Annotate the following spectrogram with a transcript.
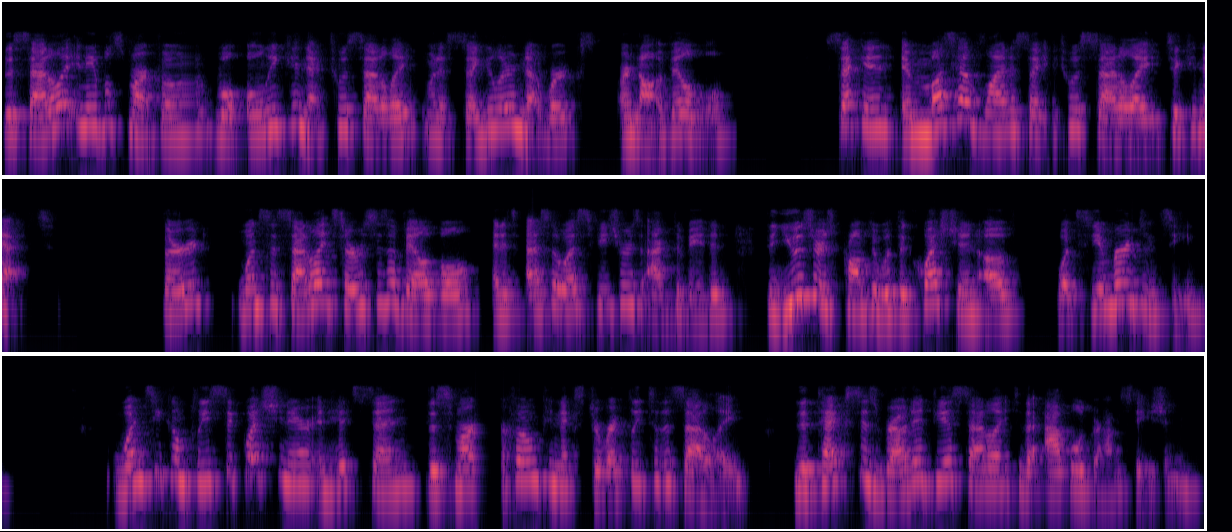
the satellite-enabled smartphone will only connect to a satellite when its cellular networks are not available. Second, it must have line of sight to a satellite to connect. Third, once the satellite service is available and its SOS feature is activated, the user is prompted with the question of, what's the emergency? Once he completes the questionnaire and hits send, the smartphone connects directly to the satellite. The text is routed via satellite to the Apple ground station.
